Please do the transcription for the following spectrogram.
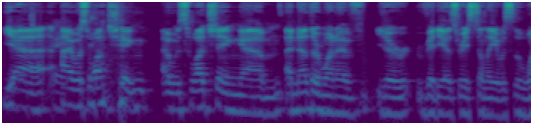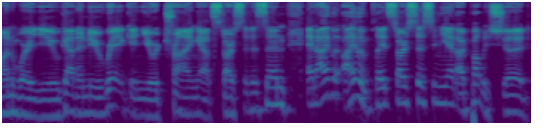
Yeah. I was watching. I was watching um, another one of your videos recently. It was the one where you got a new rig and you were trying out Star Citizen. And I haven't, I haven't played Star Citizen yet. I probably should,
